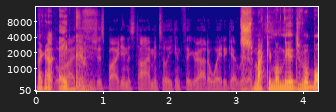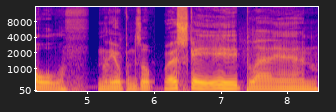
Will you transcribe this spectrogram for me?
Like an Well, egg. he's just biding his time until he can figure out a way to get rid Smack of us. him on the edge of a bowl. And then he opens up. Escape plan.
